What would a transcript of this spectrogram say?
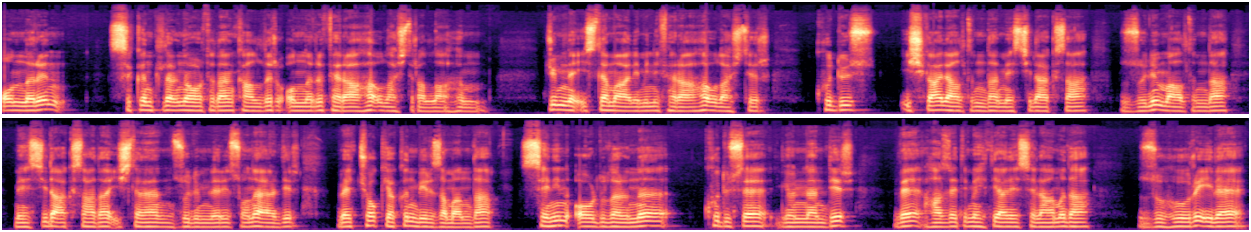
onların sıkıntılarını ortadan kaldır, onları feraha ulaştır Allah'ım. Cümle İslam alemini feraha ulaştır. Kudüs işgal altında Mescid-i Aksa, zulüm altında Mescid-i Aksa'da işlenen zulümleri sona erdir ve çok yakın bir zamanda senin ordularını Kudüs'e yönlendir ve Hazreti Mehdi Aleyhisselam'ı da zuhuru ile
